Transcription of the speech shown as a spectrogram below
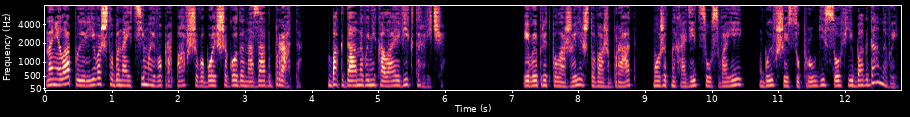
Наняла Пырьева, чтобы найти моего пропавшего больше года назад брата. Богданова Николая Викторовича. И вы предположили, что ваш брат может находиться у своей бывшей супруги Софьи Богдановой?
